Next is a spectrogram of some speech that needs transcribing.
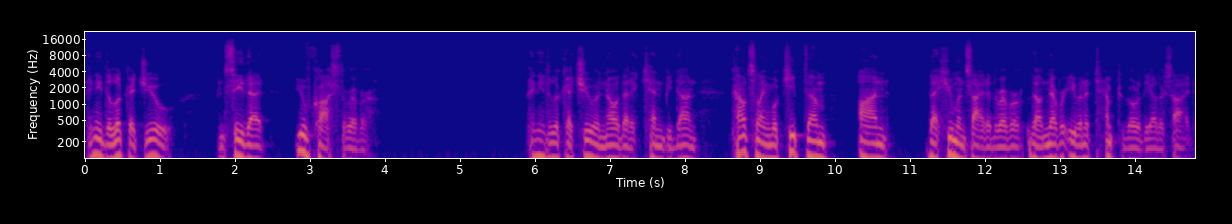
They need to look at you and see that you've crossed the river. They need to look at you and know that it can be done. Counseling will keep them on the human side of the river. They'll never even attempt to go to the other side.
